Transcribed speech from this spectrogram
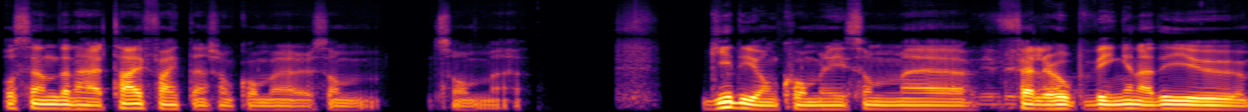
Och sen den här TIE fightern som kommer som, som eh, Gideon kommer i som eh, fäller ihop vingarna. Det är ju,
